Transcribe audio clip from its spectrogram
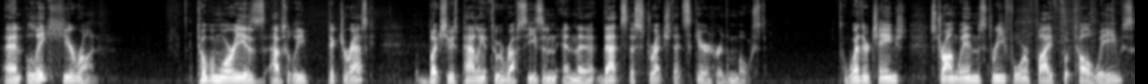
And Lake Huron, Tobermory is absolutely picturesque, but she was paddling it through a rough season, and the that's the stretch that scared her the most. Weather changed, strong winds, three, four, five foot tall waves.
